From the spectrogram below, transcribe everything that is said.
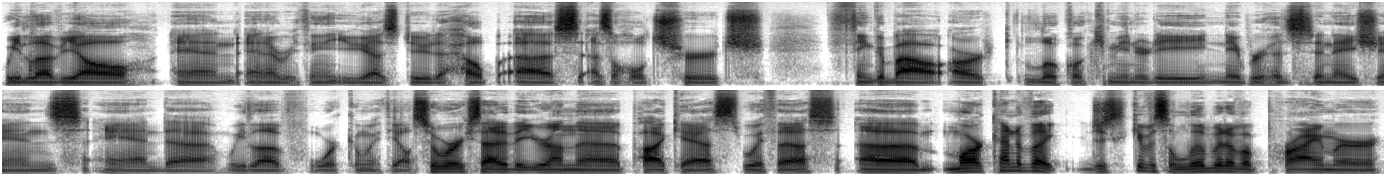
we love y'all and and everything that you guys do to help us as a whole church think about our local community, neighborhoods to nations, and uh, we love working with y'all. So we're excited that you're on the podcast with us, um, Mark. Kind of like just give us a little bit of a primer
